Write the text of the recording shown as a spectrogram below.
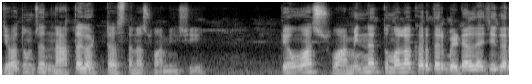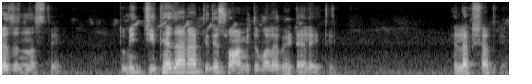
जेव्हा तुमचं नातं घट्ट असताना स्वामींशी तेव्हा स्वामींना तुम्हाला खरं तर भेटायला जायची गरजच नसते. तुम्ही जिथे जाणार तिथे स्वामी तुम्हाला भेटायला येतील. हे लक्षात घ्या.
